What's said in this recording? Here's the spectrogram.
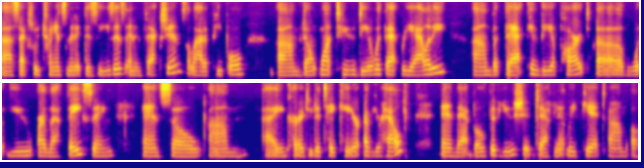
uh, sexually transmitted diseases and infections. A lot of people um, don't want to deal with that reality, um, but that can be a part of what you are left facing. And so, um, I encourage you to take care of your health and that both of you should definitely get um, a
